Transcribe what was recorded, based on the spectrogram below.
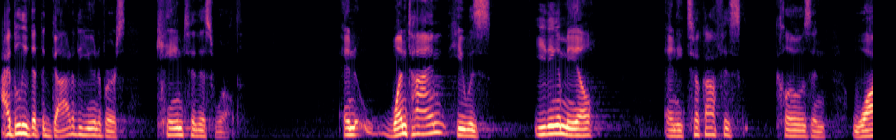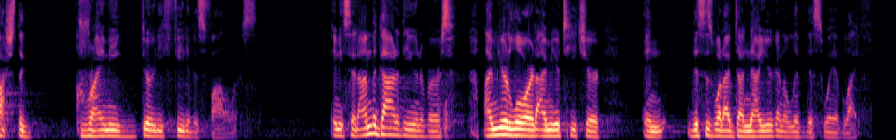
I believe that the God of the universe came to this world. And one time he was eating a meal and he took off his clothes and washed the grimy, dirty feet of his followers. And he said, I'm the God of the universe. I'm your Lord. I'm your teacher. And this is what I've done. Now you're going to live this way of life.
